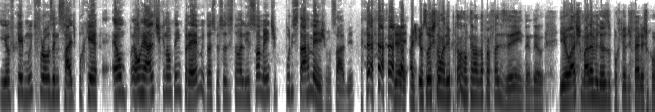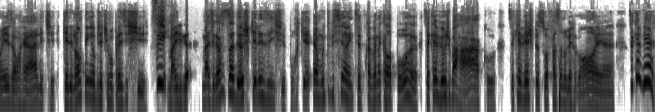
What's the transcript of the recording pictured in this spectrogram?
E eu fiquei muito frozen inside, porque é um, é um reality que não tem prêmio, então as pessoas estão ali somente por estar mesmo, sabe? Gente, as pessoas estão ali porque elas não têm nada pra fazer, entendeu? E eu acho maravilhoso porque o de férias com ex é um reality que ele não tem objetivo pra existir. Sim! Mas, mas graças a Deus que ele existe, porque é muito viciante. Você fica vendo aquela porra, você quer ver os barracos, você quer ver as pessoas fazendo vergonha, você quer ver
